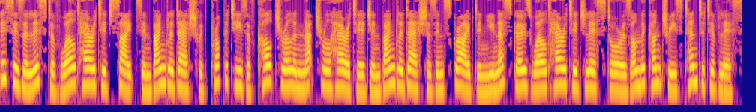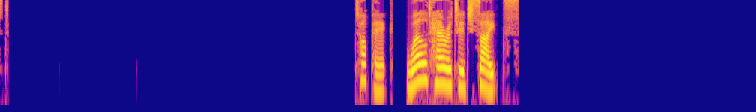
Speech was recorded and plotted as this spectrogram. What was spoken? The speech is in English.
This is a list of World Heritage Sites in Bangladesh with properties of cultural and natural heritage in Bangladesh as inscribed in UNESCO's World Heritage List or as on the country's tentative list. World Heritage Sites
